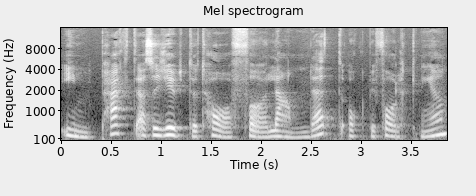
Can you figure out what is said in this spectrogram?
impact, alltså gjutet har för landet och befolkningen.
